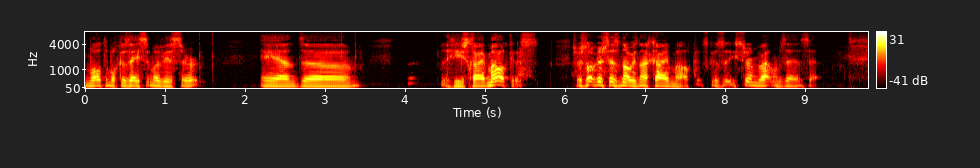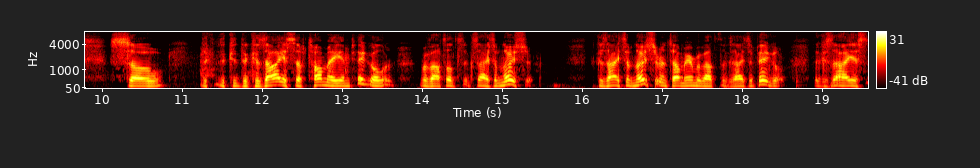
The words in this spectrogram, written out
multiple kazasim of iser, and uh, he's chayiv malchus. So Shlokish says no, he's not chayiv malchus because Yisurim Vatlam says that. So the the, the of Tomei and Pigel are revatal the kazayas of Noiser. The kazayas of Noiser and Tomei are revatal the kazayas of Pigel. The kazayas,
